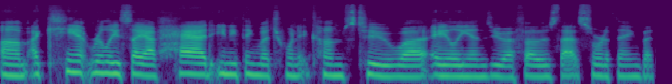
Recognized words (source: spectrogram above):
Um, I can't really say I've had anything much when it comes to uh, aliens, UFOs, that sort of thing, but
